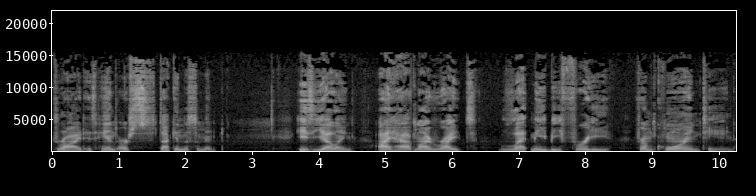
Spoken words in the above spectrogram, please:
dried. His hands are stuck in the cement. He's yelling, I have my rights. Let me be free from quarantine.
